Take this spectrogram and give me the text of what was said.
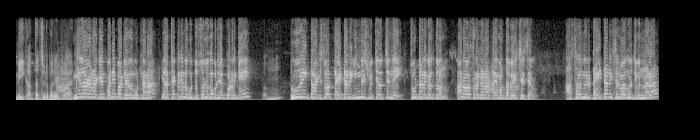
నీకు అంతర్చడి పని ఏంట్రా? మీలాగా నాకేం పని పాట లేదనుకుంటున్నారా? ఇలా చెట్టు కింద కూర్చో సొల్లు కబుర్లు చెప్పుకోవడానికి? టూరింగ్ టాకీస్లో టైటానిక్ ఇంగ్లీష్ పిక్చర్ వచ్చింది. చూడ్డానికి వెళ్తున్నాను. అనవసరంగా నా టైం అంతా వేస్ట్ చేశారు. అసలు మీరు టైటానిక్ సినిమా గురించి విన్నారా?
